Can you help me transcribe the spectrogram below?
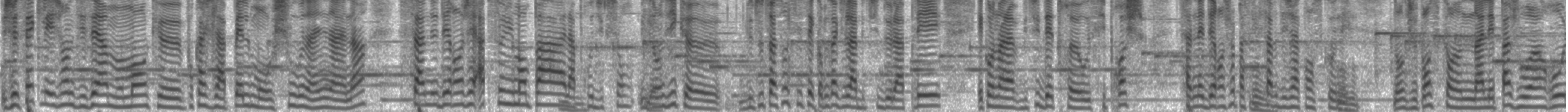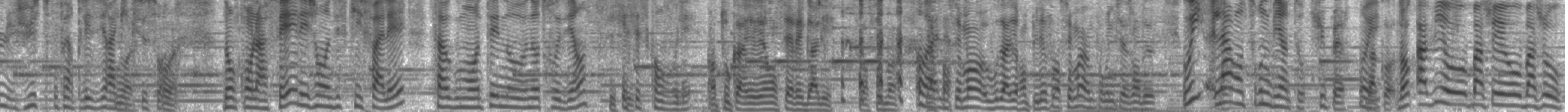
Je sais que les gens disaient à un moment que pourquoi je l'appelle mon chou, nanana. Ça ne dérangeait absolument pas la production. Ils ont dit que de toute façon, si c'est comme ça que j'ai l'habitude de l'appeler et qu'on a l'habitude d'être aussi proches, ça ne les dérange pas parce qu'ils savent déjà qu'on se connaît. Mhm. Donc je pense qu'on n'allait pas jouer un rôle juste pour faire plaisir à qui que ce soit. ouais. Donc on l'a fait, les gens ont dit ce qu'il fallait, ça a augmenté nos- notre audience Si, si. et c'est ce qu'on voulait. En tout cas, on s'est régalé, forcément. Voilà. Là, forcément, vous allez remplir forcément hein, pour une saison 2. Oui, là on tourne bientôt. Super, Oui. d'accord. Donc, avis au bachot et au.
